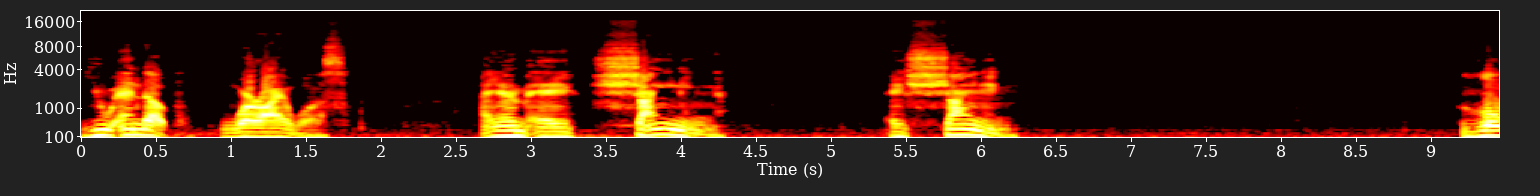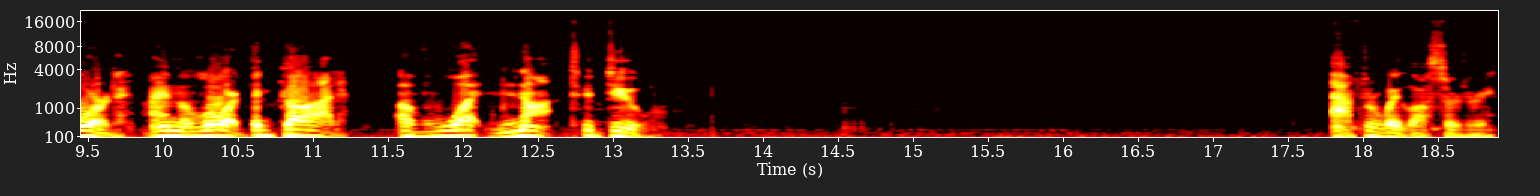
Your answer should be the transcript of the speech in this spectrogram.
you end up where I was. I am a shining, a shining Lord. I am the Lord, the God of what not to do. After weight loss surgery.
